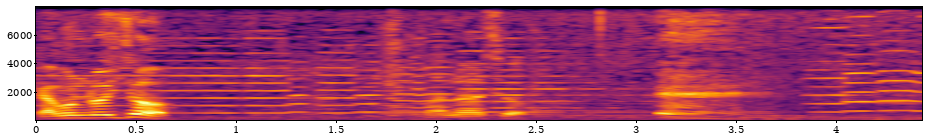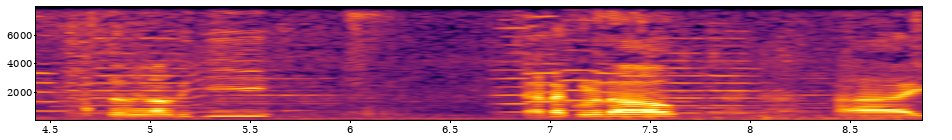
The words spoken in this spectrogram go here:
কেমন রইছো? ভালো আছো? মেলাও দেখি। টাটা করে দাও। হাই।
